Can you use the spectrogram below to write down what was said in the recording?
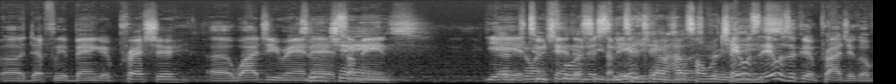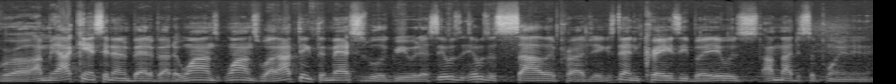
uh, definitely a banger. Pressure. Uh, YG ran two that. So, I mean, yeah, yeah, 2 Chainz on floor there. So, I mean, Yeah, 2 Chainz on on it was it was a good project overall. I mean, I can't say nothing bad about it. Juan's, Juan's wild. I think the masses will agree with us. It was it was a solid project. It's nothing crazy, but it was. I'm not disappointed in it.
